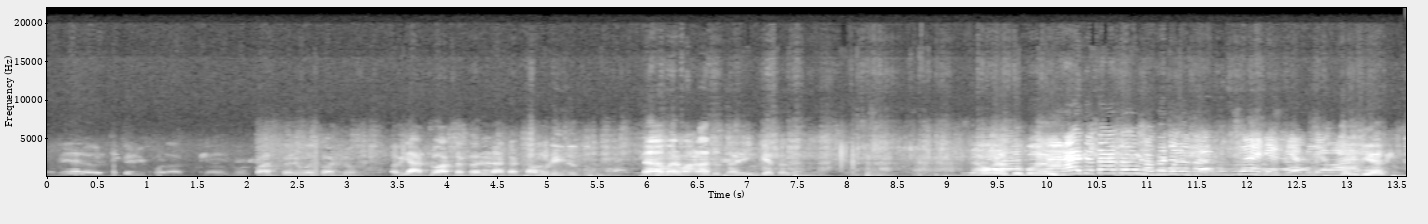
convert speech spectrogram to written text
તમે યાર અરજી કરવી પડે. જ્યારે રોડ પાસ કર્યો હોય તો આટલો હવે આટલો આટલો કર્યો ના આ કટકામાં રહી જતું હતું. ના અમારે કહેતા હતા. આ જતા હતા મગજ જતા ગયા લેવા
